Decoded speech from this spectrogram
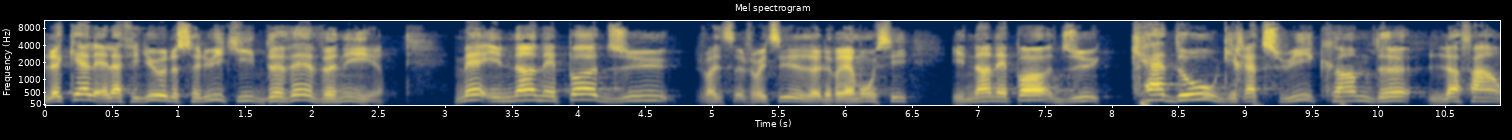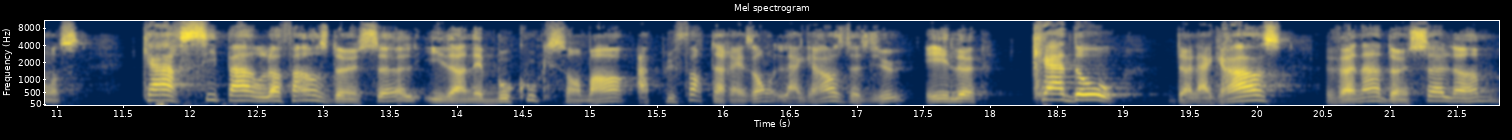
lequel est la figure de celui qui devait venir. Mais il n'en est pas du, je vais, je vais utiliser le vrai mot ici, il n'en est pas du cadeau gratuit comme de l'offense. Car si par l'offense d'un seul, il en est beaucoup qui sont morts, à plus forte raison, la grâce de Dieu et le cadeau de la grâce venant d'un seul homme,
